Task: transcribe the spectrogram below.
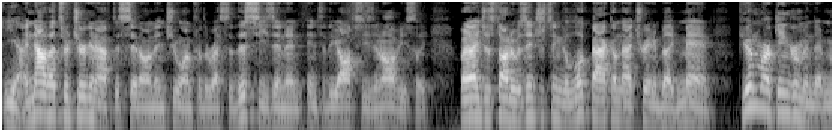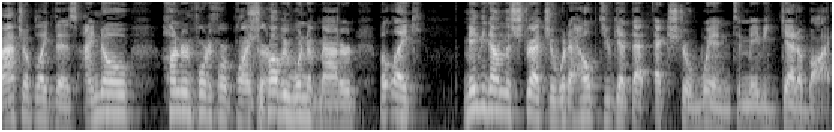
Yeah. And now that's what you're going to have to sit on and chew on for the rest of this season and into the offseason, obviously. But I just thought it was interesting to look back on that trade and be like, man, if you had Mark Ingram in that matchup like this, I know 144 points, it probably wouldn't have mattered, but like maybe down the stretch, it would have helped you get that extra win to maybe get a buy.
